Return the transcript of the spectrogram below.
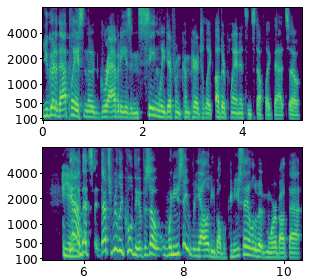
you go to that place and the gravity is insanely different compared to like other planets and stuff like that. So, yeah, yeah that's that's really cool. So, when you say reality bubble, can you say a little bit more about that?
